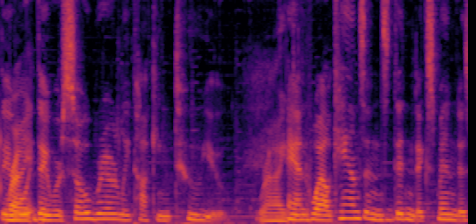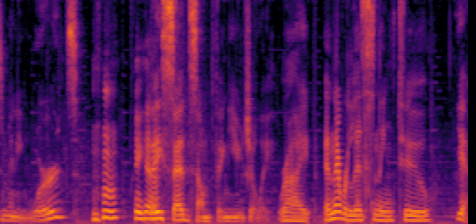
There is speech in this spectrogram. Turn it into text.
They were, Mm-hmm. Right. they were so rarely talking to you. Right. And while Kansans didn't expend as many words, yeah. they said something usually. right. And they were listening to Yeah.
